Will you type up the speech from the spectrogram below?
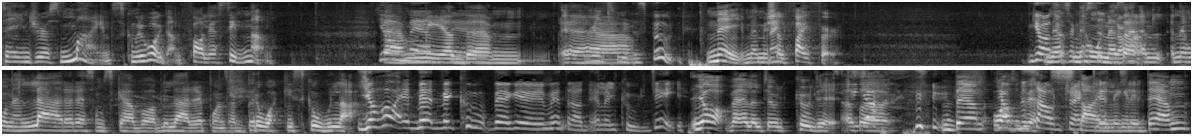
Dangerous Minds, kommer du ihåg den? Farliga sinnen. Ja, Eh, med, med eh, ehm, eh, Reese Witherspoon. Nej, med Michelle Pfeiffer. Ja, när, alltså, när, hon är här, en, när hon är en lärare som ska vara, bli lärare på en så här bråkig skola. Jaha, med, med, cool, med, eh, vad heter han, LL Cool J? Ja, med LL Cool- Cool J. Alltså, Ja. Den, och Ja, alltså, du med vet, stylingen i den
